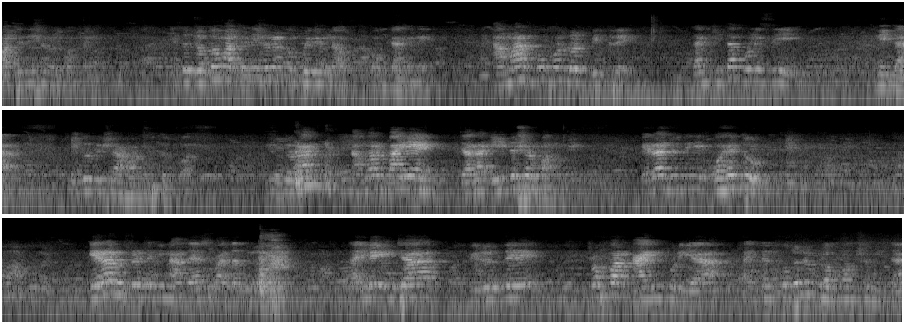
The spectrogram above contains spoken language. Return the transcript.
মাল্টিনেশনাল কোম্পানি কিন্তু যত মাল্টিনেশনাল কোম্পানি না হোক না আমার ভূখণ্ডর ভিতরে তার কিতাব পলিসি নিতা এগুলোর বিষয়ে আমার বক্তব্য আছে। সুতরাং আমার বাইরে যারা এই দেশের মানুষ, এরা যদি অহেতু এরা উপরে থেকে না যায় ফায়দা তুলে তাইলে এটা বিরুদ্ধে প্রপার আইন করিয়া তাইলে কতটুকু লভ্যাংশ নিতা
